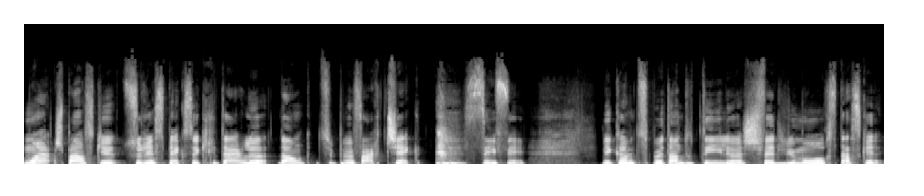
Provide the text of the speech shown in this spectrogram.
Moi, je pense que tu respectes ce critère-là, donc tu peux faire check, c'est fait. Mais comme tu peux t'en douter, là, je fais de l'humour. C'est parce que,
